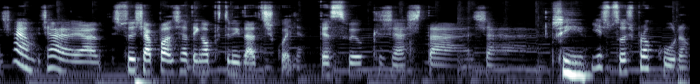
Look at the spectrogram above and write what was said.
Já, já, as pessoas já, podem, já têm a oportunidade de escolha. Penso eu que já está. Já... Sim. E as pessoas procuram.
